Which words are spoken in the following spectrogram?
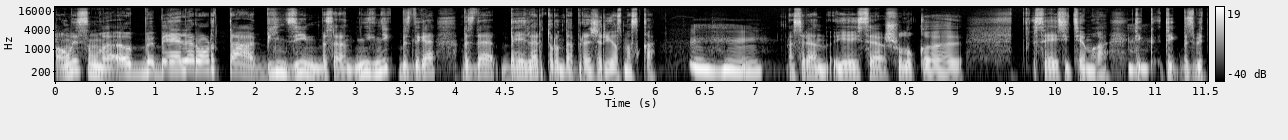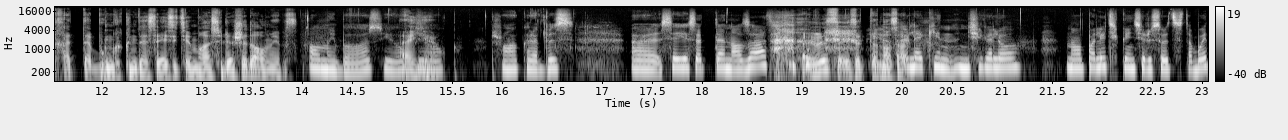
аңлыйсыңмы Э, б- бәяләр арта бензин мәсәлән ник бездә бездә бәяләр турында берәр җыр язмаска Мгм. мәсәлән яисә шул ук темага тик тик без бит хәтта бүгенге көндә сәяси темага сөйләшә дә алмыйбыз Алмыйбыз, юк, юк. Шуңа күрә без сәясәттән азат. без сәясәттән азат Ләкин ничек әле ул? Но политика интересуется тобой.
